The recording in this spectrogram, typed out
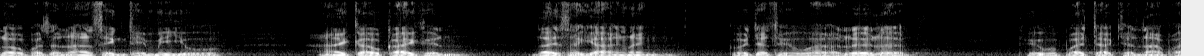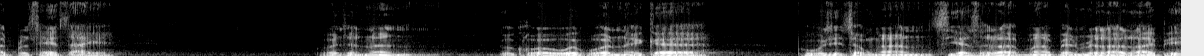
เราพัฒนาสิ่งที่มีอยู่ ให้ก้าวไกลขึ้น ได้สักอย่างหนึ่ง ก็จะถือว่าเลอเลิศถือว่าไปจากชนะพัฒประเทศไทยเพราะฉะนั้นก็ขออวยพรให้แกผู้ที่ทำงานเสียสละมาเป็นเวลาหลายปี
